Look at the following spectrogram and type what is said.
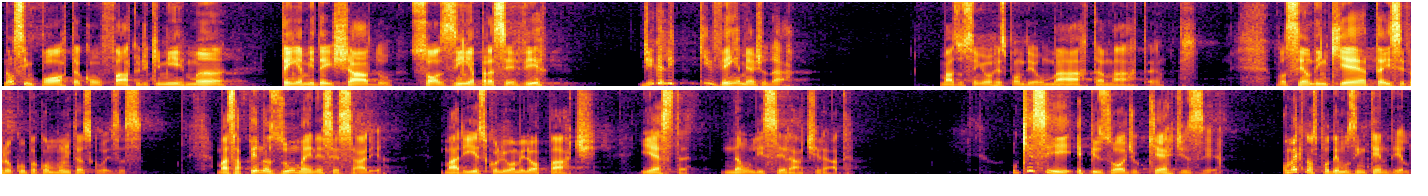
não se importa com o fato de que minha irmã tenha me deixado sozinha para servir? Diga-lhe que venha me ajudar. Mas o Senhor respondeu: Marta, Marta, você anda inquieta e se preocupa com muitas coisas, mas apenas uma é necessária. Maria escolheu a melhor parte, e esta não lhe será tirada. O que esse episódio quer dizer? Como é que nós podemos entendê-lo?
